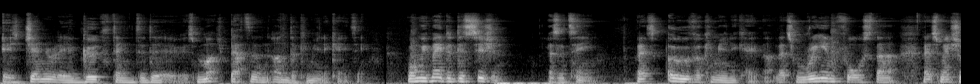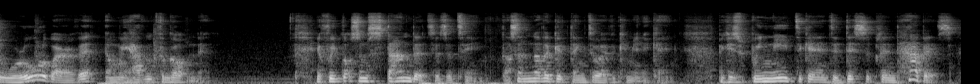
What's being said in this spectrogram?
is generally a good thing to do. It's much better than under communicating. When we've made a decision as a team, let's over communicate that. Let's reinforce that. Let's make sure we're all aware of it and we haven't forgotten it. If we've got some standards as a team, that's another good thing to over communicate because we need to get into disciplined habits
